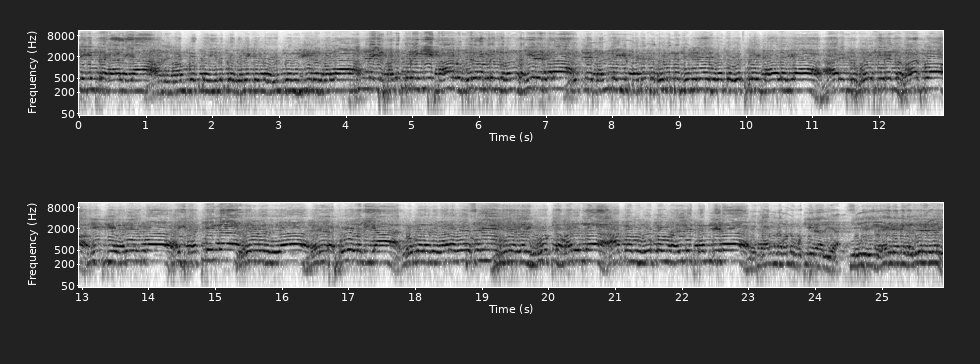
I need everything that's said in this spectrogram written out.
மிரட்டுகின்ற காலையா அது நம்பத்தை இழுக்க துடிக்கின்ற ஒன்பது வீரர்களா அன்னையில் படுத்துறங்கி தானும் விரதமிருந்து வந்த வீரர்களா? வீட்டை பண்ணையில் தடுத்து கொடுத்து துணியோடு வந்த ஒற்றை காலையா? யார் என்று பொறுத்திருந்து பார்ப்போம். நீக்கி அறியுங்க கை தட்டுங்க. வெள்ள பூவலியா? உங்களது வரவோசை வீரர்களை ஊட்ட மருந்த ஆக்கம் ஊக்கம் அள்ளி தந்திர கலந்து கொண்டு முட்டிடாதியா சீரியர்கள் கைதட்டுங்கள் வீரர்களை.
